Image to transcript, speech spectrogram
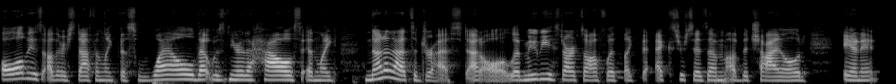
all these other stuff and like this well that was near the house and like none of that's addressed at all. The movie starts off with like the exorcism of the child and it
